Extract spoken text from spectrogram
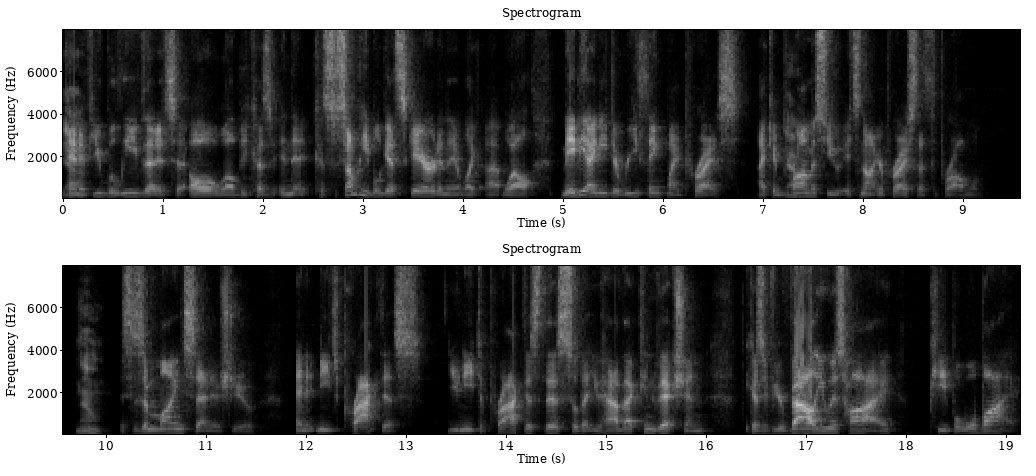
and if you believe that it's oh well because in it because some people get scared and they're like uh, well maybe i need to rethink my price. I can Yeah. promise you it's not your price that's the problem. No, this is a mindset issue and it needs practice. You need to practice this so that you have that conviction because if your value is high people will buy.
